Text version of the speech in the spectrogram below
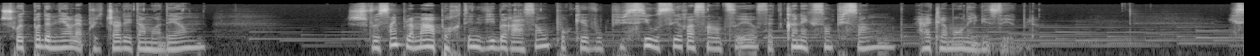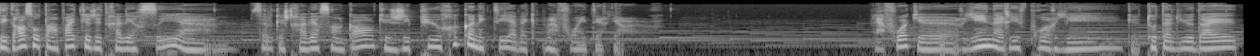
je souhaite pas devenir la preacher des temps modernes. Je veux simplement apporter une vibration pour que vous puissiez aussi ressentir cette connexion puissante avec le monde invisible. Et c'est grâce aux tempêtes que j'ai traversées, à celles que je traverse encore, que j'ai pu reconnecter avec ma foi intérieure. La foi que rien n'arrive pour rien, que tout a lieu d'être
